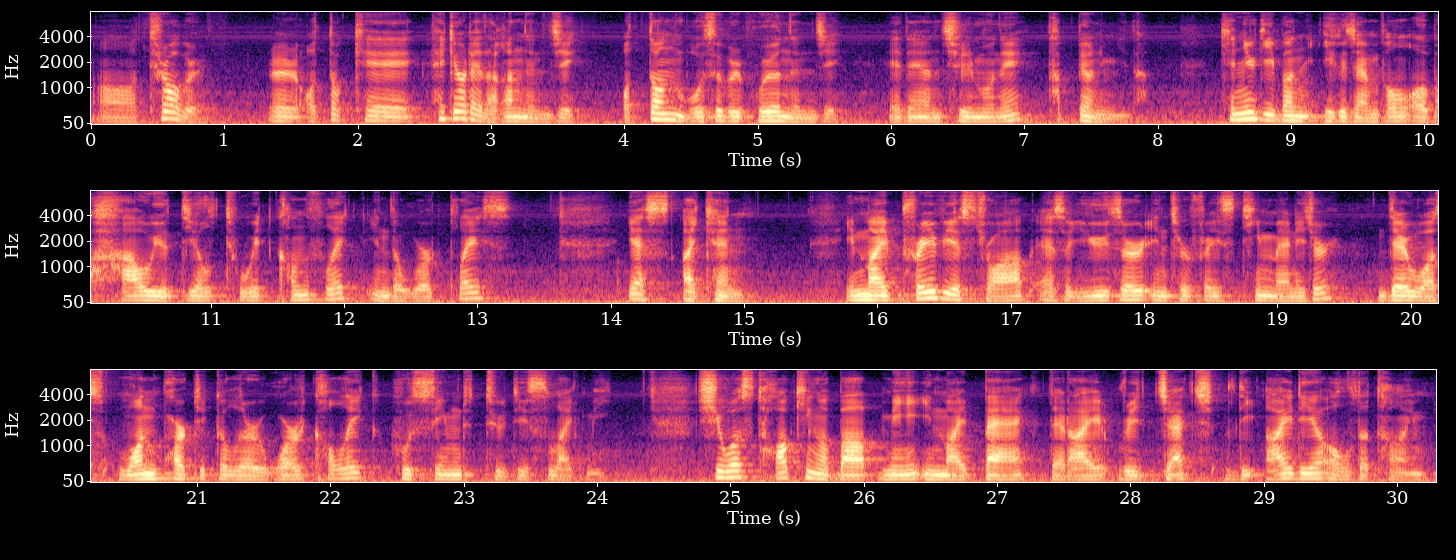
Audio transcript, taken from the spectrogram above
어, 트러블을 어떻게 해결해 나갔는지 어떤 모습을 보였는지에 대한 질문의 답변입니다. Can you give an example of how you dealt with conflict in the workplace? Yes, I can. In my previous job as a user interface team manager, there was one particular work colleague who seemed to dislike me. She was talking about me in my back that I reject the idea all the time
